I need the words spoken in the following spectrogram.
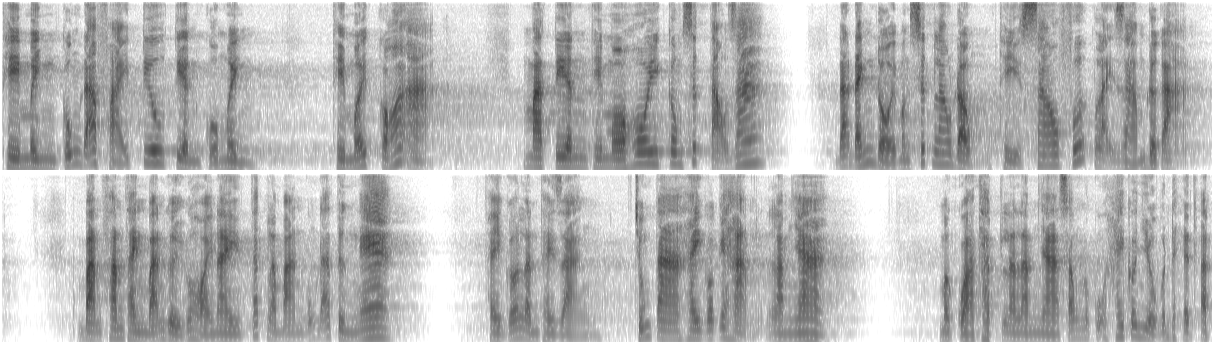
thì mình cũng đã phải tiêu tiền của mình thì mới có ạ. À. Mà tiền thì mồ hôi công sức tạo ra, đã đánh đổi bằng sức lao động thì sao phước lại giảm được ạ? À? Bạn Phan Thành bạn gửi câu hỏi này chắc là bạn cũng đã từng nghe. Thầy có lần Thầy giảng, chúng ta hay có cái hạn làm nhà, mà quả thật là làm nhà xong nó cũng hay có nhiều vấn đề thật.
